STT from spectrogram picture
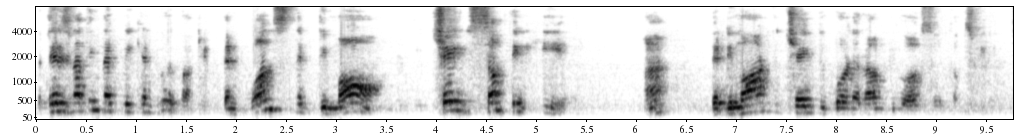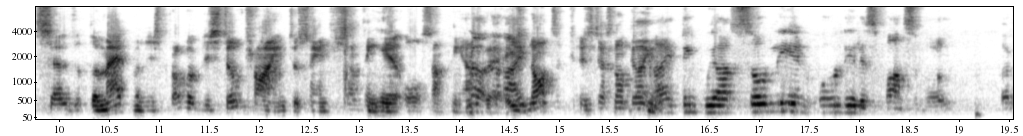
but there is nothing that we can do about it. Then once the demand to change something here, huh, the demand to change the world around you also comes. So that the madman is probably still trying to change something here or something out no, there. No, he's I not. It's just not going. I think we are solely and wholly responsible for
